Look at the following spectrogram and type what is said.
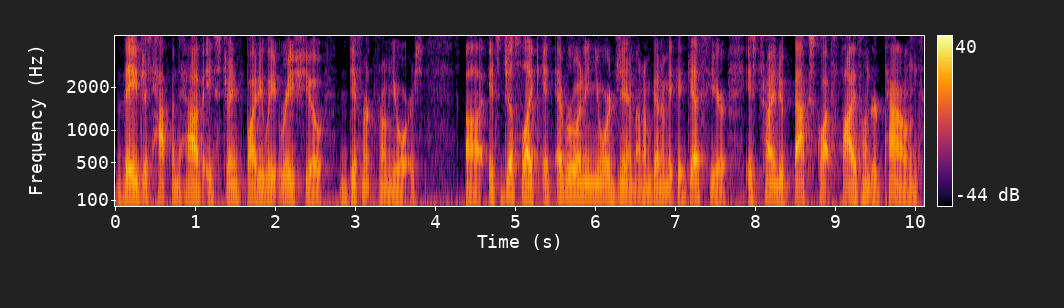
They just happen to have a strength body weight ratio different from yours. Uh, it's just like if everyone in your gym, and I'm going to make a guess here, is trying to back squat 500 pounds,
